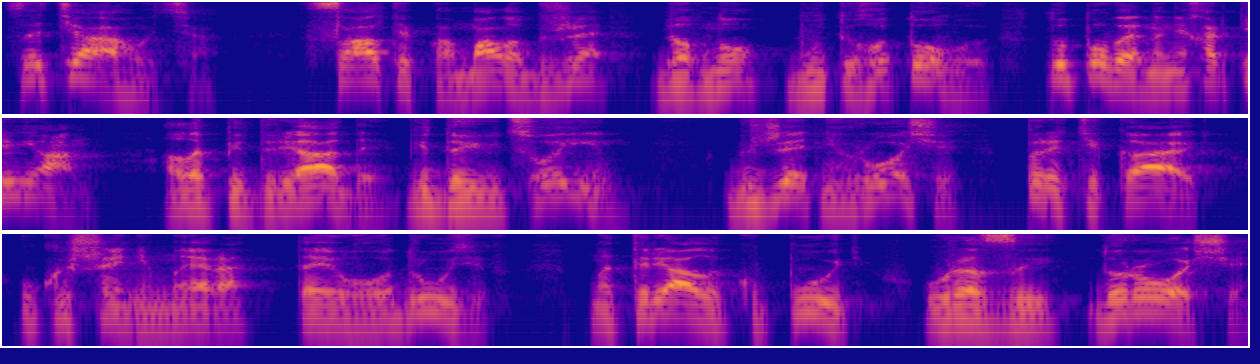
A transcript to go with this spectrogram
затягується. Салтівка мала б вже давно бути готовою до повернення харків'ян, але підряди віддають своїм. Бюджетні гроші перетікають у кишені мера та його друзів. Матеріали купують у рази дорожче,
